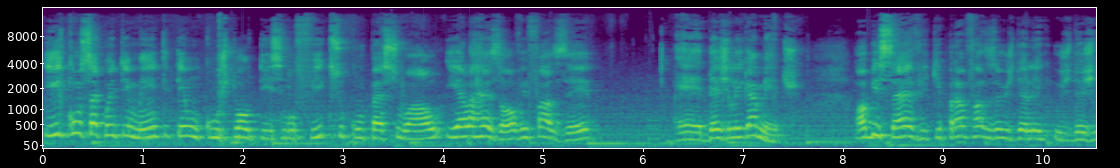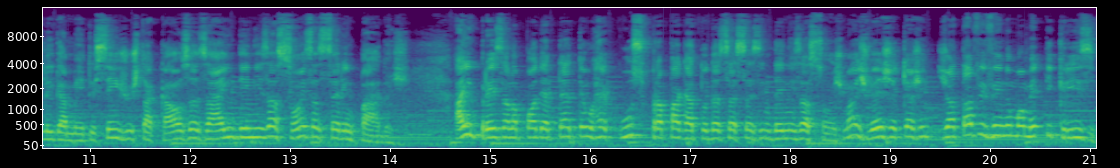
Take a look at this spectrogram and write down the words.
e consequentemente tem um custo altíssimo fixo com o pessoal e ela resolve fazer é, desligamentos. Observe que para fazer os desligamentos sem justa causa, há indenizações a serem pagas. A empresa ela pode até ter o recurso para pagar todas essas indenizações, mas veja que a gente já está vivendo um momento de crise.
